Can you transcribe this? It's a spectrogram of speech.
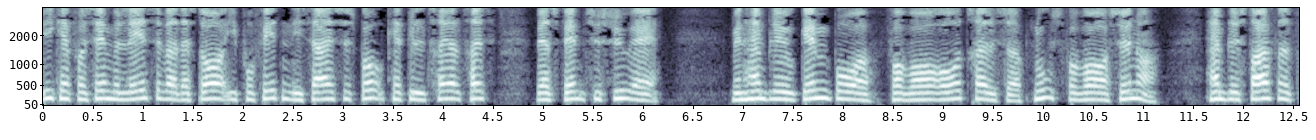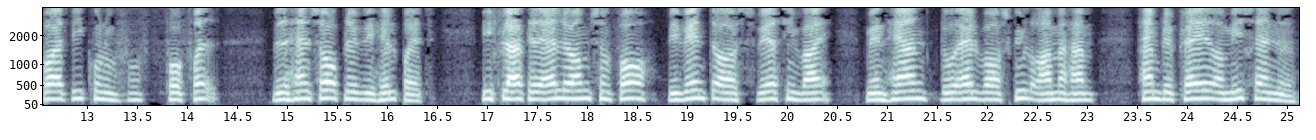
Vi kan for eksempel læse, hvad der står i profeten Isaias' bog, kapitel 53, vers 5-7 af. Men han blev gennemboret for vores overtrædelser, knust for vores synder. Han blev straffet for, at vi kunne få fred. Ved hans år blev vi helbredt. Vi flakkede alle om som for, vi vendte os hver sin vej, men Herren lod al vores skyld ramme ham. Han blev plaget og mishandlet,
